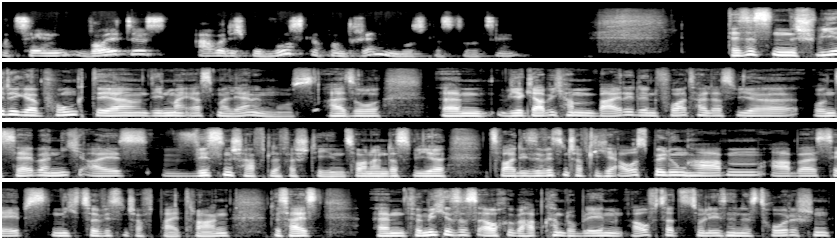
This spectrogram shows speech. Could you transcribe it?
erzählen wolltest, aber dich bewusst davon trennen musst, das zu erzählen? Das ist ein schwieriger Punkt, der, den man erstmal lernen muss. Also ähm, wir, glaube ich, haben beide den Vorteil, dass wir uns selber nicht als Wissenschaftler verstehen, sondern dass wir zwar diese wissenschaftliche Ausbildung haben, aber selbst nicht zur Wissenschaft beitragen. Das heißt, ähm, für mich ist es auch überhaupt kein Problem, einen Aufsatz zu lesen, einen historischen,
